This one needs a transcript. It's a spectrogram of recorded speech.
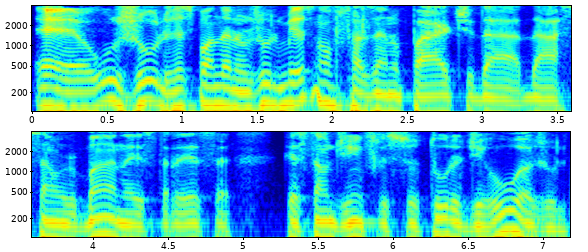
É, o Júlio, respondendo, o Júlio, mesmo fazendo parte da, da ação urbana, essa, essa questão de infraestrutura de rua, Júlio,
